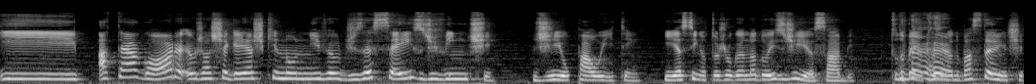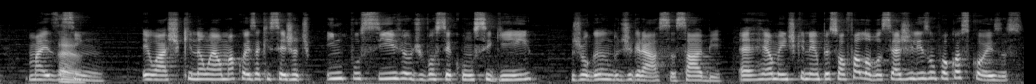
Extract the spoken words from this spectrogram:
E até agora eu já cheguei, acho que no nível 16 de 20 de upar o item. E assim, eu tô jogando há dois dias, sabe? Tudo bem, eu tô jogando bastante. Mas É. assim, eu acho que não é uma coisa que seja tipo, impossível de você conseguir jogando de graça, sabe? É realmente que nem o pessoal falou, você agiliza um pouco as coisas.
